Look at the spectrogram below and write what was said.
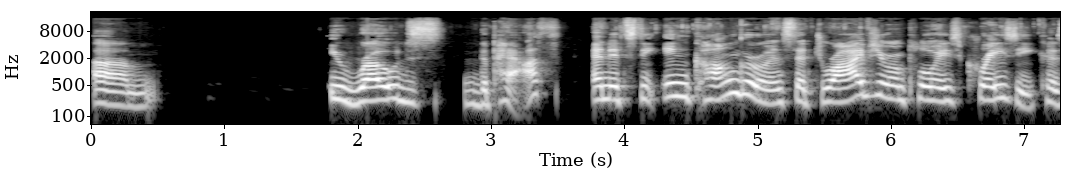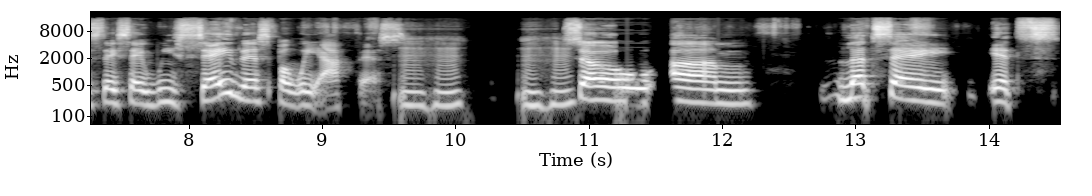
um, erodes the path. And it's the incongruence that drives your employees crazy because they say, we say this, but we act this. Mm-hmm. mm-hmm. So um, let's say it's,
